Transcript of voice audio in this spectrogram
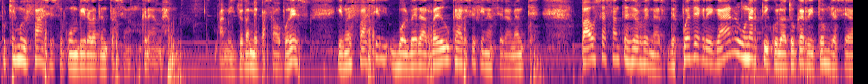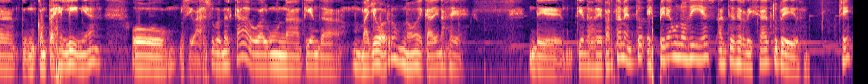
Porque es muy fácil sucumbir a la tentación, créanme. A mí yo también he pasado por eso y no es fácil volver a reeducarse financieramente. Pausas antes de ordenar. Después de agregar un artículo a tu carrito, ya sea compras en línea o si vas al supermercado o alguna tienda mayor, ¿no? de cadenas de, de tiendas de departamento, espera unos días antes de realizar tu pedido. ¿Sí?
